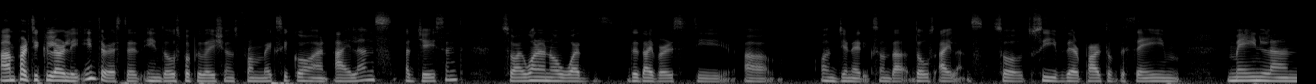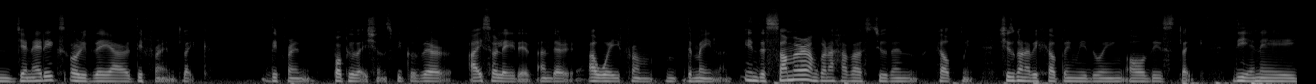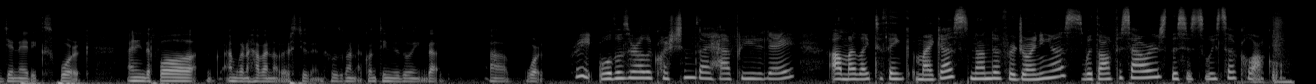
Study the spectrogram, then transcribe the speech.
I'm particularly interested in those populations from Mexico and islands adjacent. So I want to know what's the diversity um, on genetics on that, those islands. So to see if they're part of the same mainland genetics or if they are different, like different populations because they're isolated and they're away from the mainland. In the summer, I'm going to have a student help me. She's going to be helping me doing all this like DNA genetics work and in the fall i'm going to have another student who's going to continue doing that uh, work Great. Well, those are all the questions I have for you today. Um, I'd like to thank my guest, Nanda, for joining us with Office Hours. This is Lisa Calacal.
